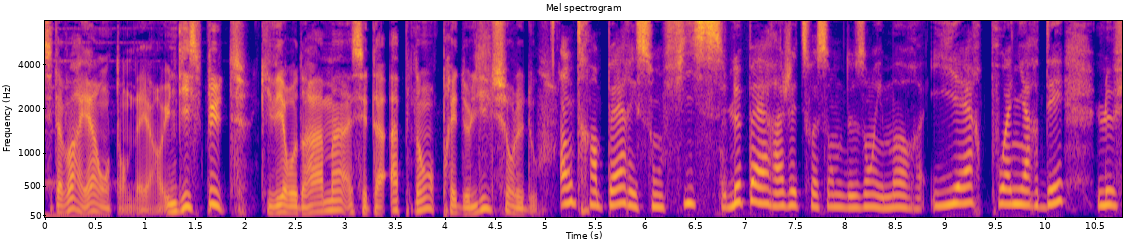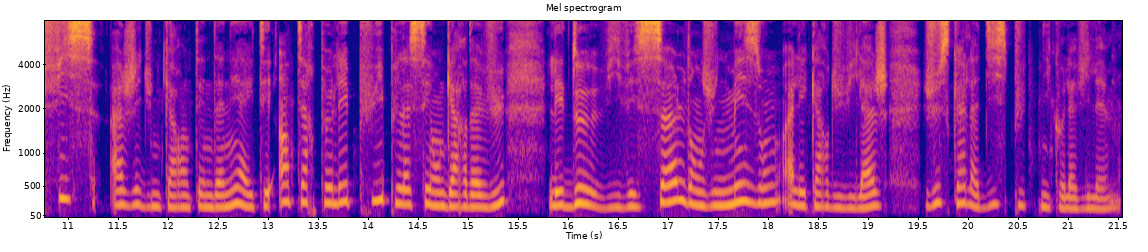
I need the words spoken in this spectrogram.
C'est à voir et à entendre d'ailleurs. Une dispute qui vire au drame, c'est à Apnan, près de l'île-sur-le-Doubs. Entre un père et son fils. Le père, âgé de 62 ans, est mort hier, poignardé. Le fils, âgé d'une quarantaine d'années, a été interpellé puis placé en garde à vue. Les deux vivaient seuls dans une maison à l'écart du village jusqu'à la dispute Nicolas Willem.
